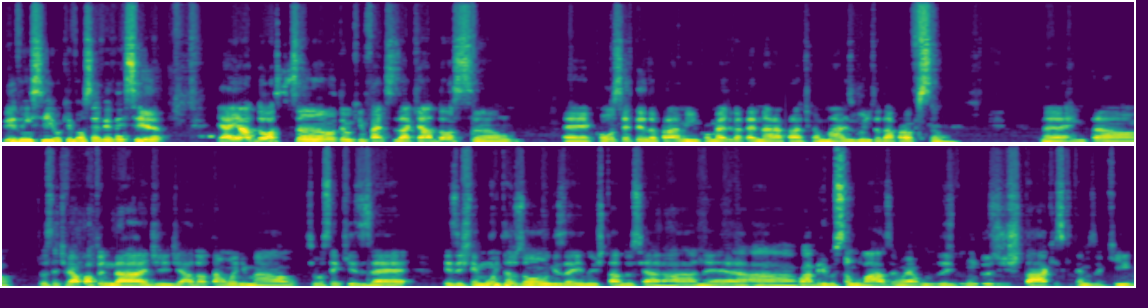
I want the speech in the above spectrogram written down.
vivenciem o que você vivencia. E aí a adoção, eu tenho que enfatizar que a adoção é, com certeza, para mim, como médico veterinário, a prática mais bonita da profissão. Né? Então, se você tiver a oportunidade de adotar um animal, se você quiser, existem muitas ONGs aí no estado do Ceará, né? A, o Abrigo São Lázaro é um dos, um dos destaques que temos aqui,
